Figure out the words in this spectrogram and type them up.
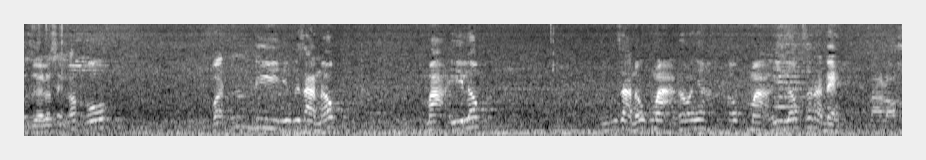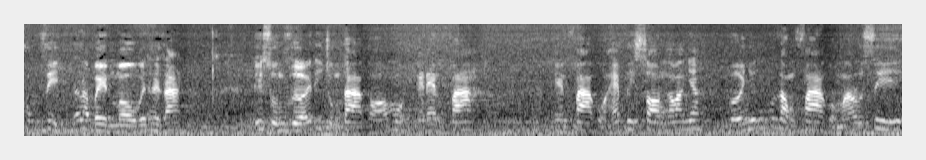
Ở dưới nó sẽ lót gỗ. Vẫn đi những cái dàn ốc mạ inox những dàn ốc mạ các bác nhá. Ốc mạ inox rất là đẹp và nó không dỉ rất là bền màu với thời gian. Đi xuống dưới thì chúng ta có một cái đèn pha. Đèn pha của Happy Son các bác nhá. Với những dòng pha của Marusi ấy,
